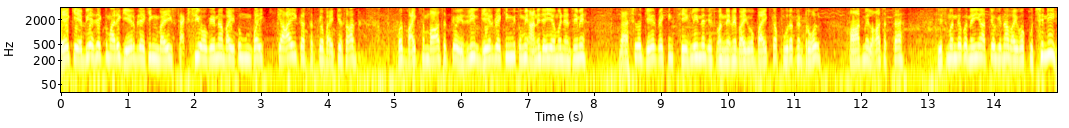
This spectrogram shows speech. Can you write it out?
एक ए बी एस एक तुम्हारी गियर ब्रेकिंग भाई सेक्सी हो गई ना भाई। तुम भाई क्या ही कर सकते हो बाइक के साथ? और बाइक संभाल सकते हो। इजीली गियर ब्रेकिंग भी तुम्हें आनी चाहिए इमरजेंसी में। वैसे तो गियर ब्रेकिंग सीख ली ना जिस बंदे ने भाई, वो बाइक का पूरा कंट्रोल हाथ में ला सकता है। जिस बंदे को नहीं आती होगी ना भाई, वो कुछ नहीं।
